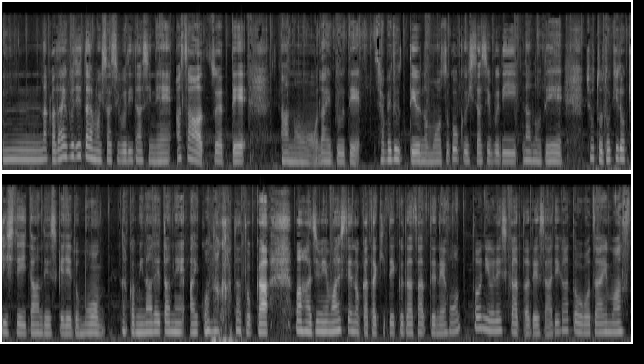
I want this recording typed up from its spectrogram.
うーんなんかライブ自体も久しぶりだしね。朝そうやってあのライブで喋るっていうのもすごく久しぶりなのでちょっとドキドキしていたんですけれどもなんか見慣れたねアイコンの方とか まあ初めましての方来てくださってね本当に嬉しかったです。ありがとうございます。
